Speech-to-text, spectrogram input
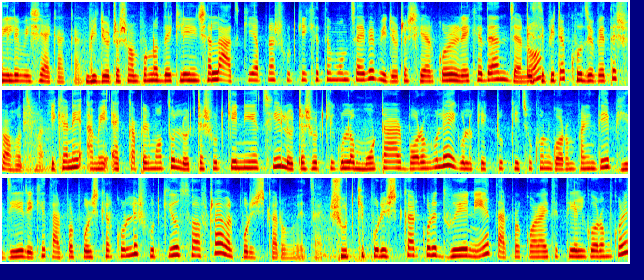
মিলেমিশে একাকার। ভিডিওটা সম্পূর্ণ দেখলে ইনশাল্লাহ আজকে আপনার শুটকি খেতে মন চাইবে। ভিডিওটা শেয়ার করে রেখে দেন যেন রেসিপিটা খুঁজে পেতে সহজ হয়। এখানে আমি এক কাপের মতো লইট্টা শুটকি নিয়েছি। লইট্টা শুটকিগুলো মোটা আর বড় হলে এগুলোকে একটু কিছুক্ষণ গরম পানি দিয়ে ভিজিয়ে রেখে তারপর পরিষ্কার করলে শুটকিও সফট হয়, আবার পরিষ্কারও হয়ে যায়। শুটকি পরিষ্কার করে ধুয়ে নিয়ে তারপর কড়াইতে তেল গরম করে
